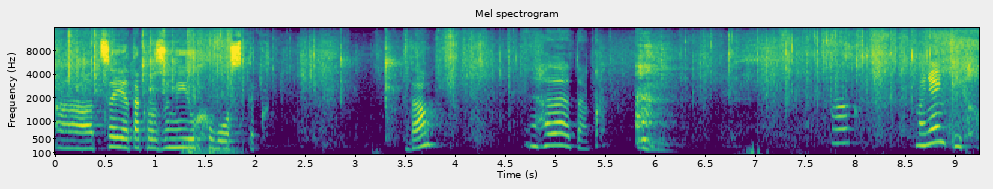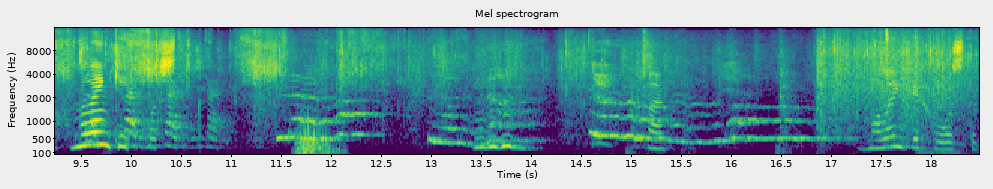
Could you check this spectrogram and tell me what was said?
А, це, я так розумію, хвостик. Да? Гадаю так. Так. Маленький, маленький хвост. Так. Маленький хвостик.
